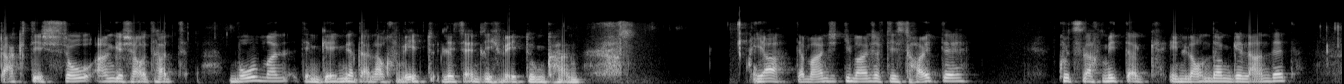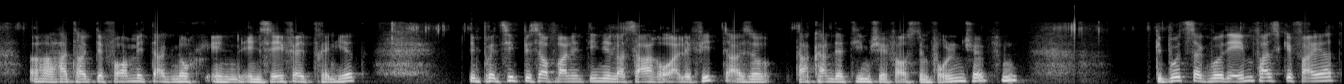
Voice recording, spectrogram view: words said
taktisch so angeschaut hat, wo man dem Gegner dann auch weh, letztendlich wehtun kann. Ja, Mannschaft, die Mannschaft ist heute kurz nach Mittag in London gelandet, äh, hat heute Vormittag noch in, in Seefeld trainiert. Im Prinzip bis auf Valentini Lazaro alle fit, also da kann der Teamchef aus dem Vollen schöpfen. Geburtstag wurde ebenfalls gefeiert.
